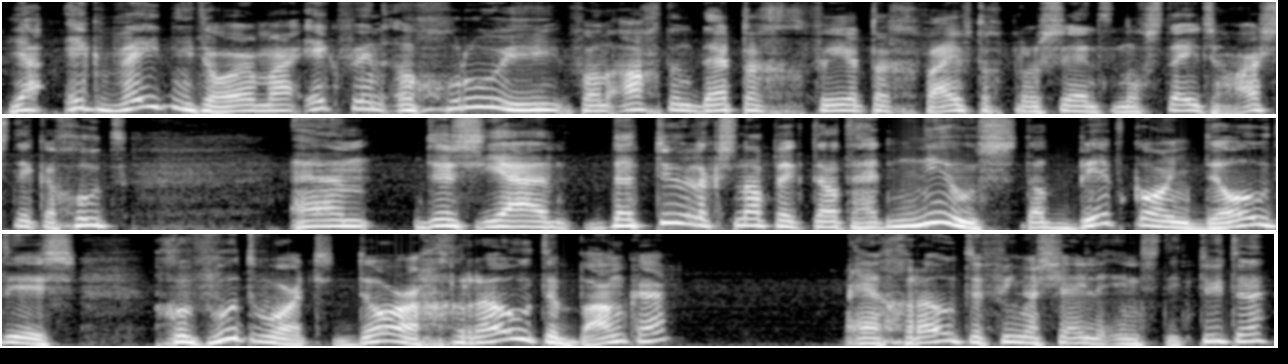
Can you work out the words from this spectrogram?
Ja, ik weet niet hoor, maar ik vind een groei van 38, 40, 50 procent nog steeds hartstikke goed. Um, dus ja, natuurlijk snap ik dat het nieuws dat Bitcoin dood is, gevoed wordt door grote banken en grote financiële instituten.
